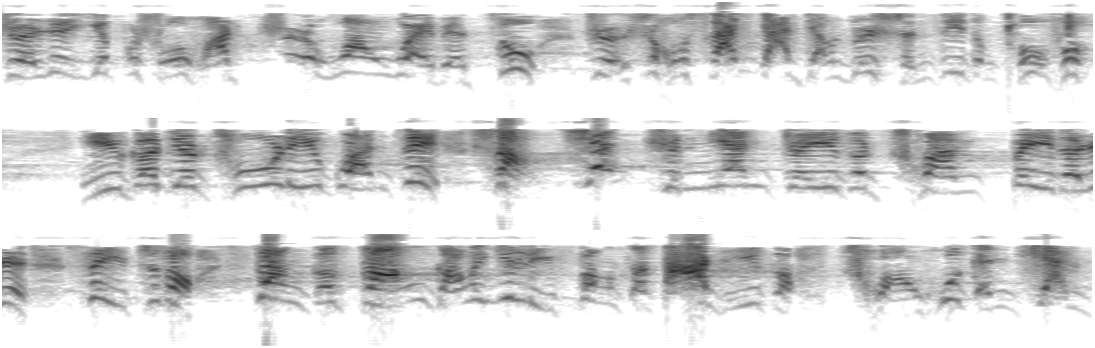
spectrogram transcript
这人也不说话，直往外边走。这时候，三家将军身子一动，噗噗，一个劲出力灌贼，上前去撵这一个穿白的人。谁知道三个刚刚一立房子打着一个窗户跟前，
